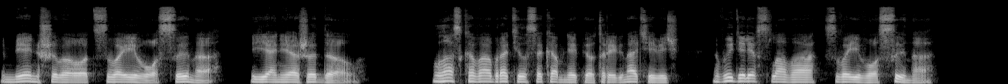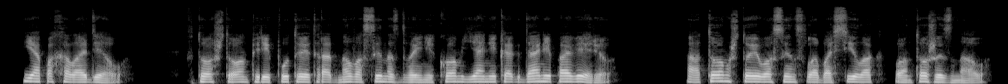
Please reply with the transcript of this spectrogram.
Меньшего от своего сына я не ожидал». Ласково обратился ко мне Петр Игнатьевич, выделив слова «своего сына». Я похолодел. В то, что он перепутает родного сына с двойником, я никогда не поверю. О том, что его сын слабосилок, он тоже знал.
